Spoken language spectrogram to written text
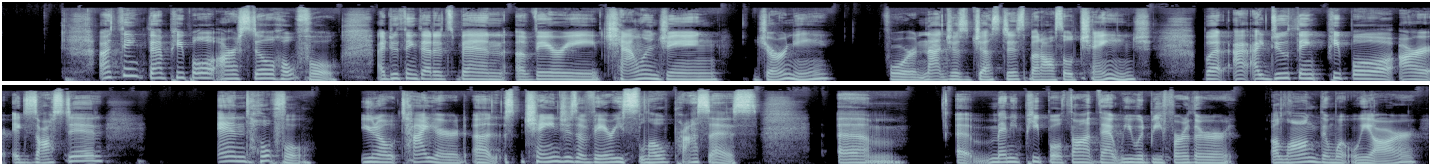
I think that people are still hopeful. I do think that it's been a very challenging journey for not just justice, but also change. But I, I do think people are exhausted and hopeful. you know, tired. Uh, change is a very slow process. Um, uh, many people thought that we would be further along than what we are.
